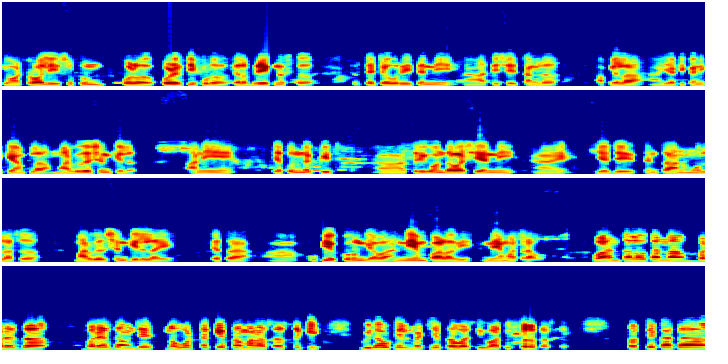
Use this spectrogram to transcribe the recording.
किंवा ट्रॉली सुटून पळ पळती पुढं त्याला ब्रेक नसतं. तर त्याच्यावरही त्यांनी अतिशय चांगलं आपल्याला या ठिकाणी कॅम्पला मार्गदर्शन केलं. आणि यातून नक्कीच अ, श्रीगोंदावासियांनी हे जे त्यांचं अनमोल असं मार्गदर्शन केलेलं आहे त्याचा उपयोग करून घ्यावा नियम पाळावे नियमात राहावं. वाहन चालवताना बऱ्याचदा बऱ्याचदा म्हणजे नव्वद टक्के प्रमाण असं असतं की विदाऊट हेल्मेट हे प्रवासी वाहतूक करत असतात. प्रत्येकाचा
